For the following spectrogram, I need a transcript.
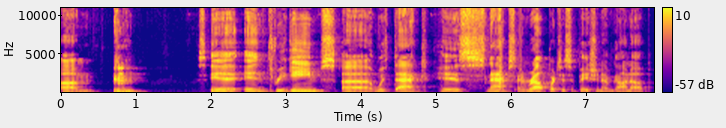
um, in, in, three games uh, with Dak, his snaps and route participation have gone up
